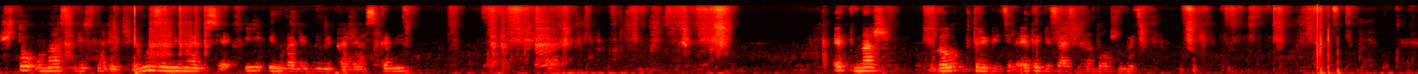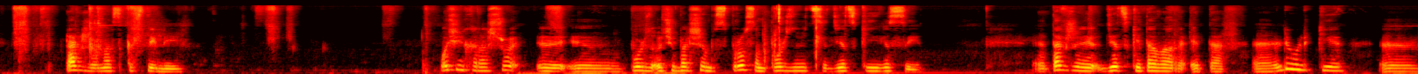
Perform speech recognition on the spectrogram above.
что у нас есть наличие. Мы занимаемся и инвалидными колясками. Это наш уголок потребителя. Это обязательно должен быть. Также у нас костыли. Очень хорошо, э, э, пользу, очень большим спросом пользуются детские весы. Э, также детские товары это э, люльки, э,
